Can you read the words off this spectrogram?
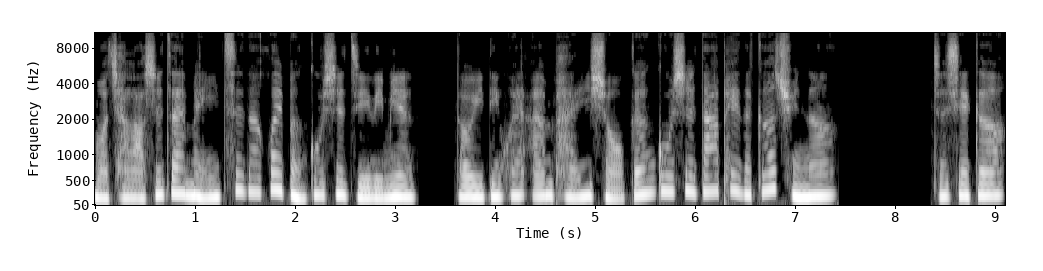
抹茶老师在每一次的绘本故事集里面，都一定会安排一首跟故事搭配的歌曲呢？这些歌。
